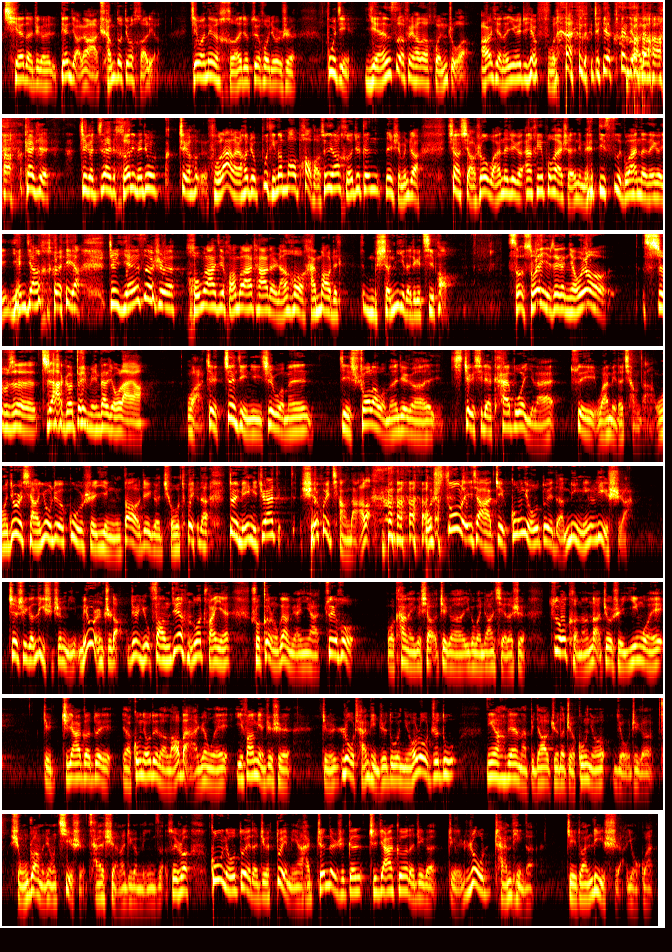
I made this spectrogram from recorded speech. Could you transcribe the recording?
切的这个边角料啊，全部都丢河里了，结果那个河就最后就是不仅颜色非常的浑浊，而且呢，因为这些腐烂的这些边角料 开始。这个在河里面就这个腐烂了，然后就不停的冒泡泡，所以那条河就跟那什么知道，像小时候玩的这个《暗黑破坏神》里面第四关的那个岩浆河一样，就是颜色是红不拉几、黄不拉碴的，然后还冒着神秘的这个气泡。所所以这个牛肉是不是芝加哥队名的由来啊？哇，这正经你是我们这说了我们这个这个系列开播以来。最完美的抢答，我就是想用这个故事引到这个球队的队名，你居然学会抢答了。我搜了一下这公牛队的命名历史啊，这是一个历史之谜，没有人知道。就有坊间很多传言说各种各样原因啊，最后我看了一个消这个一个文章写的是最有可能的，就是因为这芝加哥队呃公牛队的老板啊认为，一方面这是这个肉产品之都，牛肉之都。另一方面呢，比较觉得这个公牛有这个雄壮的这种气势，才选了这个名字。所以说，公牛队的这个队名啊，还真的是跟芝加哥的这个这个肉产品的这段历史啊有关。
